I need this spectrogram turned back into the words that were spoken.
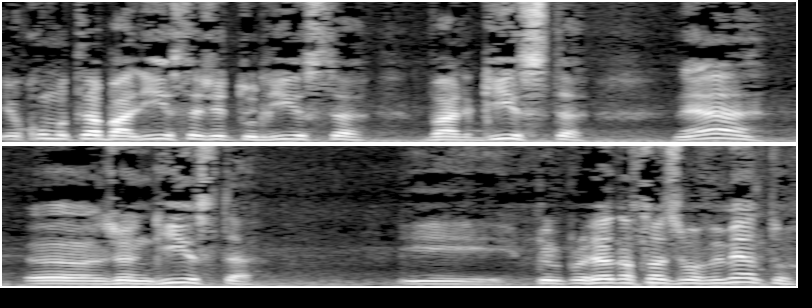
Eu como trabalhista, getulista, varguista, né, uh, janguista e pelo Projeto Nacional de Desenvolvimento,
